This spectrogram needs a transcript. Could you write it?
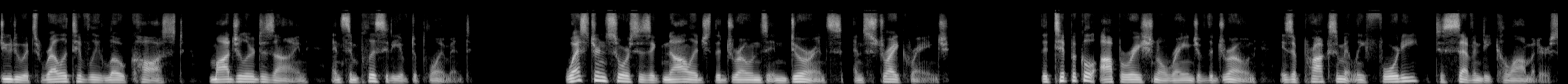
due to its relatively low cost, modular design, and simplicity of deployment. Western sources acknowledge the drone's endurance and strike range. The typical operational range of the drone is approximately 40 to 70 kilometers.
